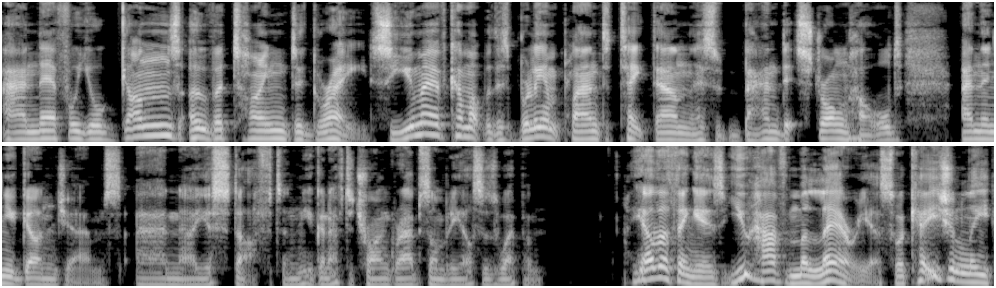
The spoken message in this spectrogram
and therefore your guns over time degrade. So you may have come up with this brilliant plan to take down this bandit stronghold, and then your gun jams, and now you're stuffed, and you're going to have to try and grab somebody else's weapon. The other thing is you have malaria, so occasionally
